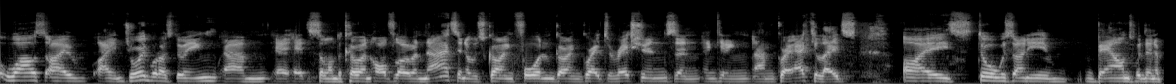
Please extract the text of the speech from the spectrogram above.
whilst I, I enjoyed what I was doing um, at, at Salon de Co and Ovlo and that, and it was going forward and going great directions and, and getting um, great accolades, I still was only bound within a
